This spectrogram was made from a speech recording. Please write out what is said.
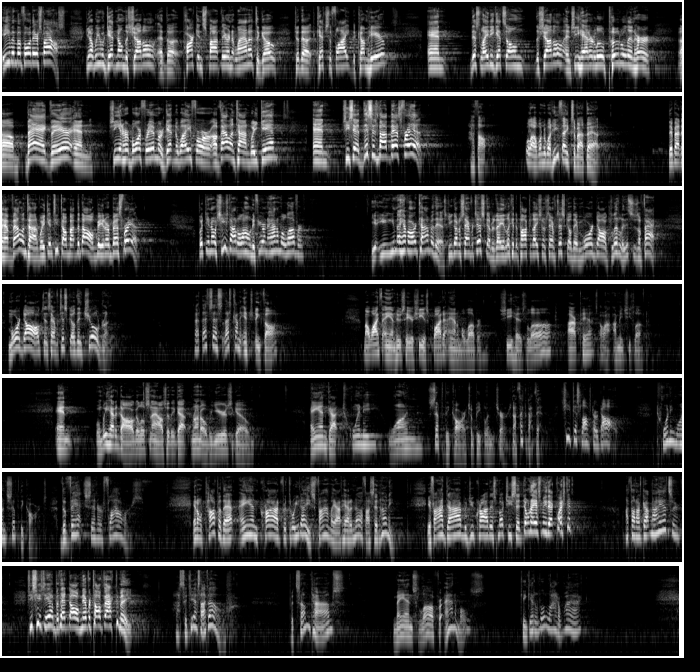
even before their spouse. You know, we were getting on the shuttle at the parking spot there in Atlanta to go to the catch the flight to come here, and this lady gets on the shuttle and she had her little poodle in her uh, bag there, and she and her boyfriend are getting away for a Valentine weekend, and she said, This is my best friend. I thought, Well, I wonder what he thinks about that. They're about to have Valentine weekend. She's talking about the dog being her best friend. But you know, she's not alone. If you're an animal lover, you, you, you, may have a hard time with this. You go to San Francisco today and look at the population of San Francisco. There are more dogs, literally, this is a fact, more dogs in San Francisco than children. That, that's that's, that's kind of interesting thought. My wife, Ann, who's here, she is quite an animal lover. She has loved our pets. Oh, I, I mean, she's loved them. And when we had a dog, a little schnauzer that got run over years ago, Ann got 21 sympathy cards from people in the church. Now, think about that. She just lost her dog. 21 sympathy cards. The vet sent her flowers. And on top of that, Ann cried for three days. Finally, I'd had enough. I said, honey, if I died, would you cry this much? He said, Don't ask me that question. I thought I've got my answer. She says, Yeah, but that dog never talked back to me. I said, Yes, I know. But sometimes man's love for animals can get a little out of whack.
